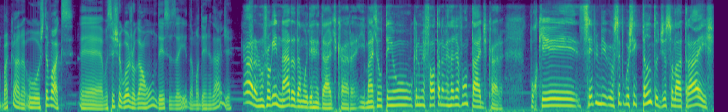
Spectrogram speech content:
Bacana. O Stevox, é, você chegou a jogar um desses aí da modernidade? Cara, não joguei nada da modernidade, cara. E mas eu tenho o que não me falta na verdade é vontade, cara. Porque sempre me, eu sempre gostei tanto disso lá atrás,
